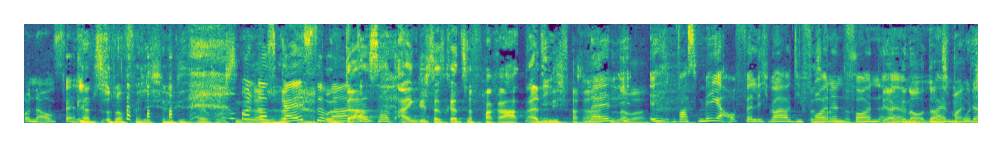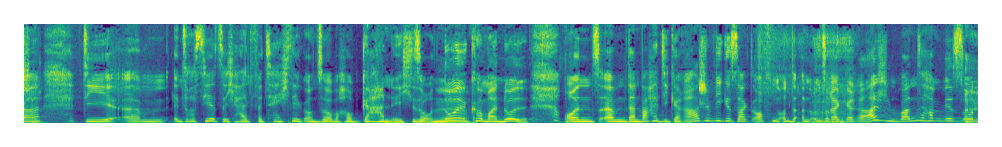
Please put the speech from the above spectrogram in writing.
unauffällig. Ganz unauffällig. Gesagt, hä, warum ist denn die Und Garage das Geilste Und war- das hat eigentlich das Ganze verraten. Also nicht verraten, Nein, aber. ich, was mega auffällig war, die Freundin von Ja, ähm, genau, das meinem meine ich, Bruder, ja. die ähm, interessiert sich halt für Technik und so überhaupt gar nicht. So 0,0. Und ähm, dann war halt die Garage, wie gesagt, offen und an unserer Garagenwand haben wir so ein,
